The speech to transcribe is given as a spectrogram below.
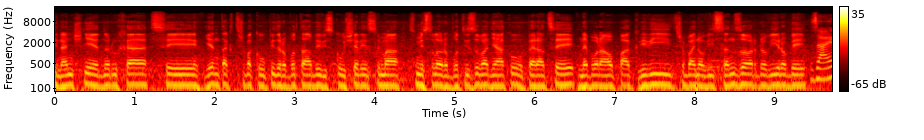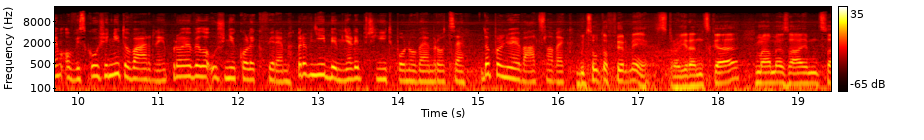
finančně jednoduché si jen tak třeba koupit robota, aby vyzkoušeli, jestli má smysl robotizovat nějakou operaci, nebo naopak vyvíjí třeba nový senzor do výroby. Zájem o vyzkoušení továrny projevilo už několik firm. První by měly přijít po novém roce, doplňuje Václavek. Buď jsou to firmy strojírenské, máme zájemce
